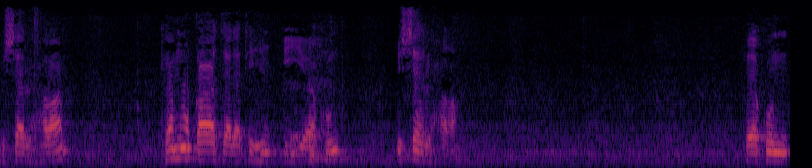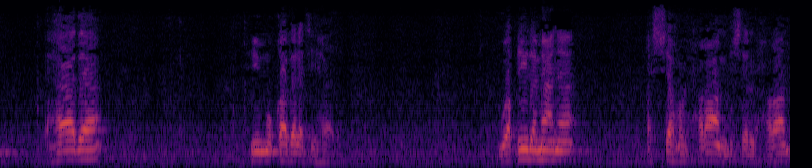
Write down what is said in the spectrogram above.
بالشهر الحرام كمقاتلتهم إياكم بالشهر الحرام. فيكون هذا في مقابلة هذا. وقيل معنى الشهر الحرام بالشهر الحرام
